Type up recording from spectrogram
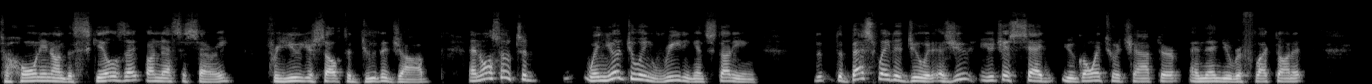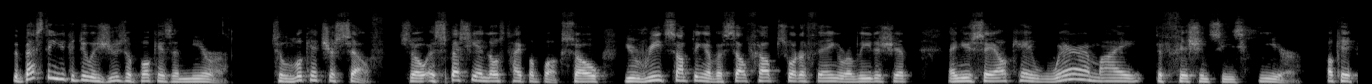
to hone in on the skills that are necessary for you yourself to do the job. And also to, when you're doing reading and studying, the, the best way to do it, as you, you just said, you go into a chapter and then you reflect on it. The best thing you could do is use a book as a mirror to look at yourself. So especially in those type of books. So you read something of a self-help sort of thing or a leadership and you say, okay, where are my deficiencies here? Okay.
